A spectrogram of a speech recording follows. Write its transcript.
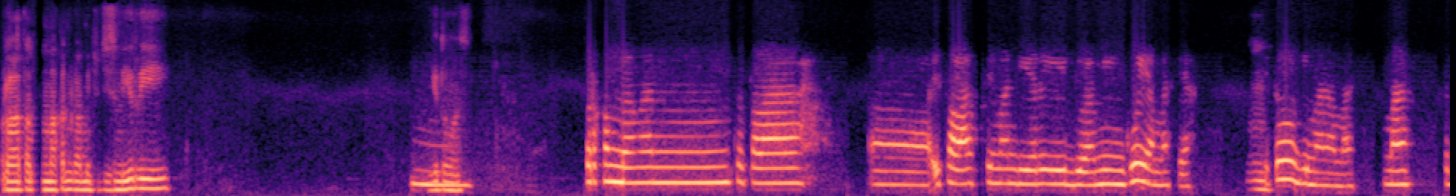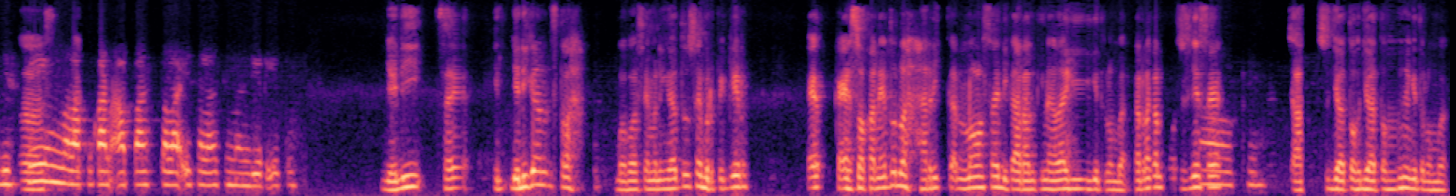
Peralatan makan kami cuci sendiri. Hmm. Gitu, Mas. Perkembangan setelah eh, isolasi mandiri dua minggu ya mas ya? Hmm. Itu gimana mas? Mas Rizky Eh, melakukan apa setelah isolasi mandiri itu? Jadi saya jadi kan setelah bapak saya meninggal tuh saya berpikir eh, keesokannya itu adalah hari ke nol saya di karantina lagi gitu loh mbak karena kan posisinya saya Oh, Oke. jat- sejatuh-jatuhnya gitu loh mbak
